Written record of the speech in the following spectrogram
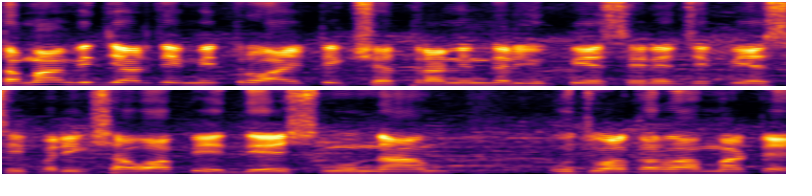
તમામ વિદ્યાર્થી મિત્રો આઈટી ક્ષેત્રની અંદર યુપીએસસી અને જીપીએસસી પરીક્ષાઓ આપી દેશનું નામ ઉજ્જવળ કરવા માટે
